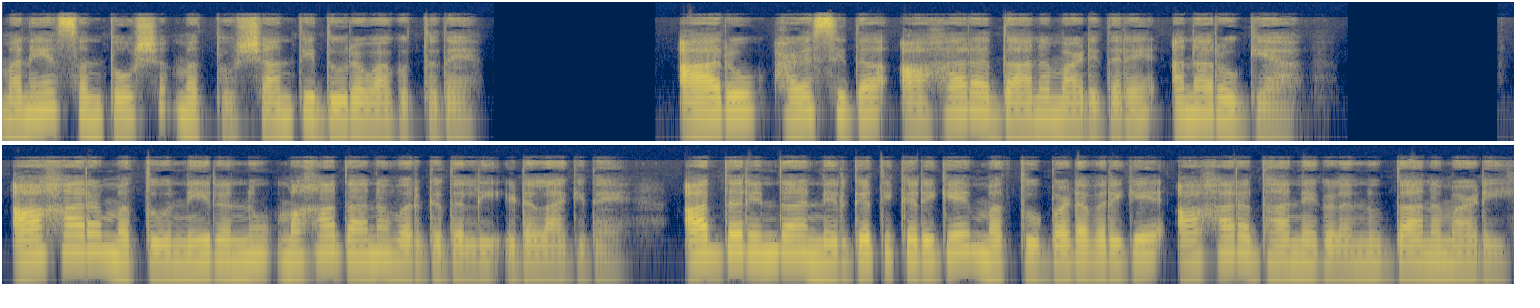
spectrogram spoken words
ಮನೆಯ ಸಂತೋಷ ಮತ್ತು ಶಾಂತಿ ದೂರವಾಗುತ್ತದೆ. ಆರು ಹಳಸಿದ ಆಹಾರ ದಾನ ಮಾಡಿದರೆ ಅನಾರೋಗ್ಯ. ಆಹಾರ ಮತ್ತು ನೀರನ್ನು ಮಹಾದಾನ ವರ್ಗದಲ್ಲಿ ಇಡಲಾಗಿದೆ. ಆದ್ದರಿಂದ ನಿರ್ಗತಿಕರಿಗೆ ಮತ್ತು ಬಡವರಿಗೆ ಆಹಾರ ಧಾನ್ಯಗಳನ್ನು ದಾನ ಮಾಡಿ.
